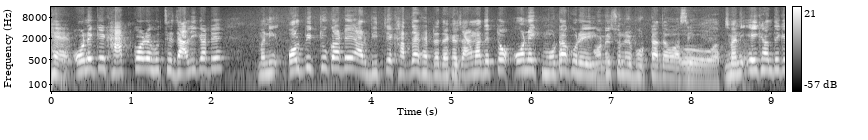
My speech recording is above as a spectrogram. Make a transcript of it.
হ্যাঁ অনেকে খাট করে হচ্ছে জালিকাটে মানে অল্প একটু কাটে আর ভিতরে খাদ্যা খাদ্যা দেখা যায়। আমাদের তো অনেক মোটা করে এই পিছনের ভোটটা দেওয়া আছে। আচ্ছা, মানে এইখান থেকে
